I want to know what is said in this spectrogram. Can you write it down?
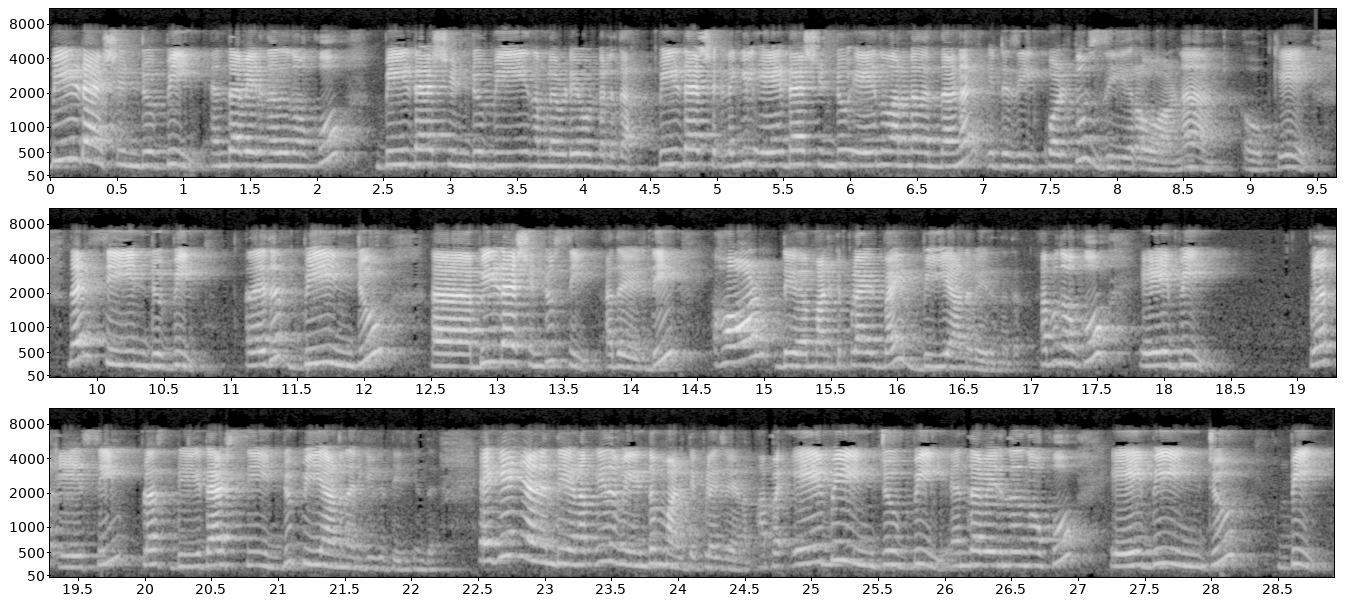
ബി ഡാഷ് ഇന്റു ബി എന്താ വരുന്നത് നോക്കൂ? ബി ഡാഷ് ഇന്റു ബി നമ്മൾ എവിടെ ഉണ്ടല്ലോ ബി ഡാഷ് അല്ലെങ്കിൽ എ ഡാഷ് ഇന്റു എ എന്ന് പറയുന്നത് എന്താണ്? It is equal to zero ആണ്. Okay then C into B അതായത് B into B dash into C അത് എഴുതി ഹോൾ മൾട്ടിപ്ലൈഡ് ബൈ ബി ആണ് വരുന്നത്. അപ്പൊ നോക്കൂ A B plus A C plus B dash C into B ആണെന്ന് എനിക്ക് കിട്ടിയിരിക്കുന്നത്. എഗെയിൻ ഞാൻ എന്ത് ചെയ്യണം? ഇത് വീണ്ടും മൾട്ടിപ്ലൈ ചെയ്യണം. അപ്പൊ എ ബി ഇന്റു ബി എന്താ വരുന്നത് നോക്കൂ? എ ബി ഇന്റു ബി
